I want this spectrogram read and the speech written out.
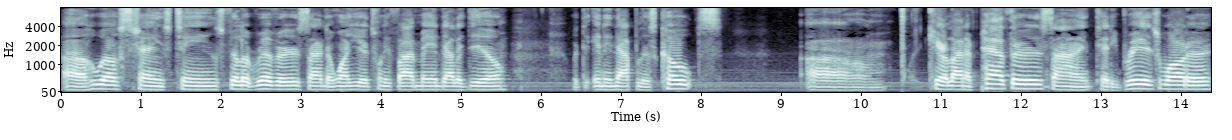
Uh, who else changed teams? Philip Rivers signed a one-year, $25 million deal with the Indianapolis Colts. Um, Carolina Panthers signed Teddy Bridgewater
